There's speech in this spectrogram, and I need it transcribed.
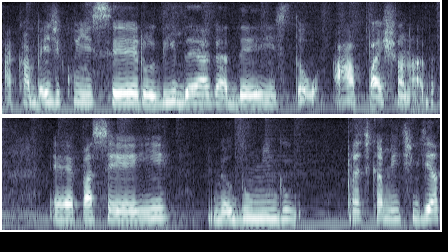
Acabei de conhecer o Líder HD e estou apaixonada. É, passei aí meu domingo praticamente o dia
